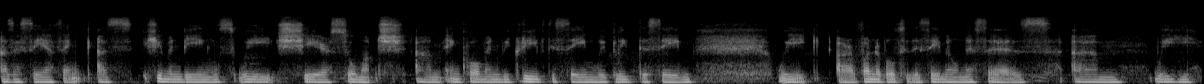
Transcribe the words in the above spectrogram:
As I say, I think as human beings, we share so much um, in common. We grieve the same, we bleed the same, we are vulnerable to the same illnesses. Um, we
